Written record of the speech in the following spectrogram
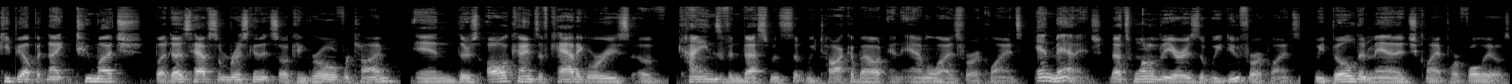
keep you up at night too much, but does have some risk in it so it can grow over time. And there's all kinds of categories of kinds of investments that we talk about and analyze for our clients and manage. That's one of the areas that we do for our clients. We build and manage client portfolios.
